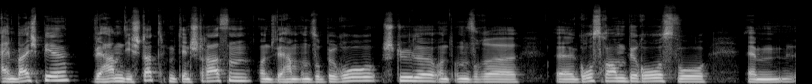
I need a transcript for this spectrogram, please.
ein Beispiel. Wir haben die Stadt mit den Straßen und wir haben unsere Bürostühle und unsere äh, Großraumbüros, wo ähm,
